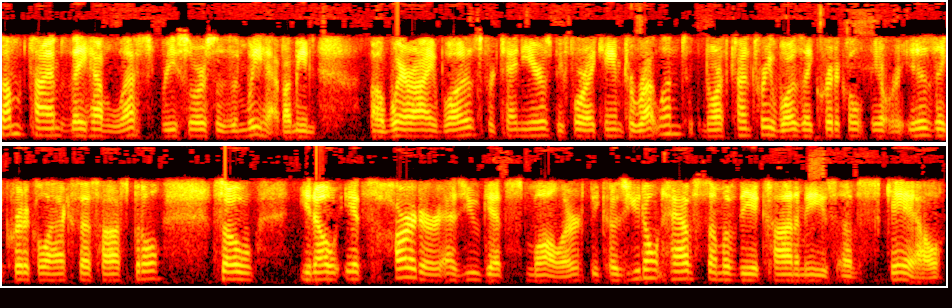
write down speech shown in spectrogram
sometimes they have less resources than we have. I mean, uh, where I was for 10 years before I came to Rutland, North Country was a critical, or is a critical access hospital. So, you know, it's harder as you get smaller because you don't have some of the economies of scale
